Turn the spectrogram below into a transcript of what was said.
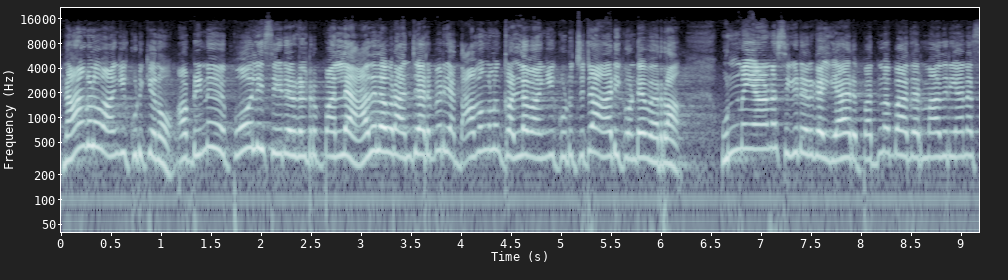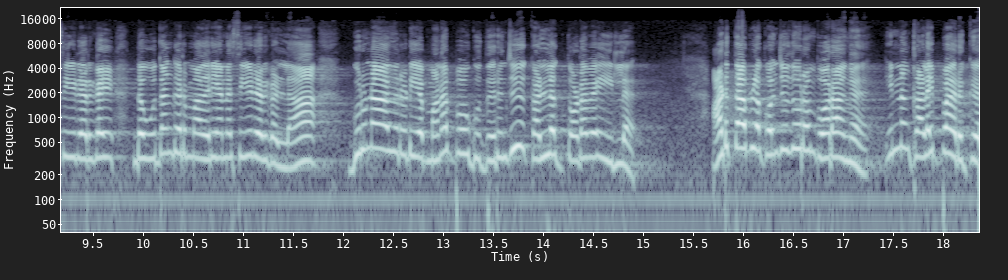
நாங்களும் வாங்கி குடிக்கணும் அப்படின்னு போலீஸ் சீடர்கள் இருப்பான்ல அதில் ஒரு அஞ்சாறு பேர் அவங்களும் கல்லை வாங்கி குடிச்சிட்டு ஆடிக்கொண்டே வர்றான். உண்மையான சீடர்கள் யார்? பத்மபாதர் மாதிரியான சீடர்கள் இந்த உதங்கர் மாதிரியான சீடர்கள்லாம் குருநாதருடைய மனப்போக்கு தெரிஞ்சு கல்லை தொடவே இல்லை. அடுத்தாப்புல கொஞ்ச தூரம் போறாங்க. இன்னும் களைப்பா இருக்கு.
